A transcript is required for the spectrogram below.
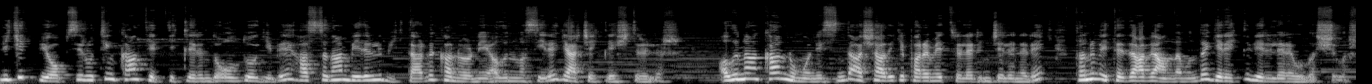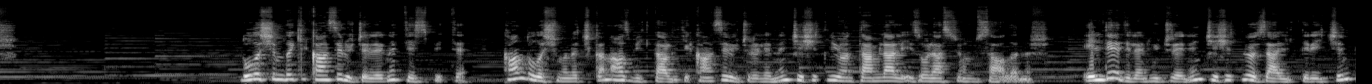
Likit biyopsi rutin kan tetkiklerinde olduğu gibi hastadan belirli miktarda kan örneği alınması ile gerçekleştirilir. Alınan kan numunesinde aşağıdaki parametreler incelenerek tanı ve tedavi anlamında gerekli verilere ulaşılır. Dolaşımdaki kanser hücrelerinin tespiti. Kan dolaşımına çıkan az miktardaki kanser hücrelerinin çeşitli yöntemlerle izolasyonu sağlanır. Elde edilen hücrenin çeşitli özellikleri için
